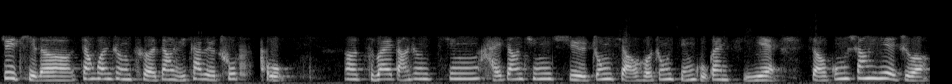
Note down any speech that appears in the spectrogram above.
具体的相关政策将于下月初发布。呃，此外，党政厅还将听取中小和中型骨干企业、小工商业者、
